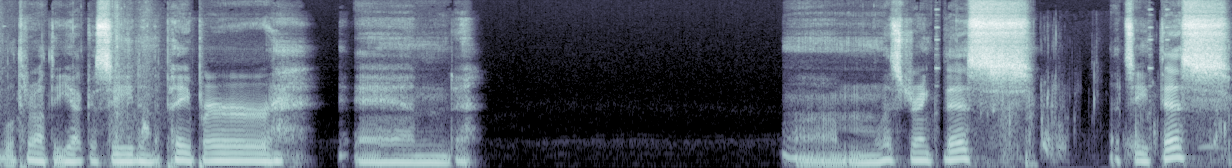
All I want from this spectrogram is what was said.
We'll throw out the yucca seed and the paper. And um, let's drink this. Let's eat this.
